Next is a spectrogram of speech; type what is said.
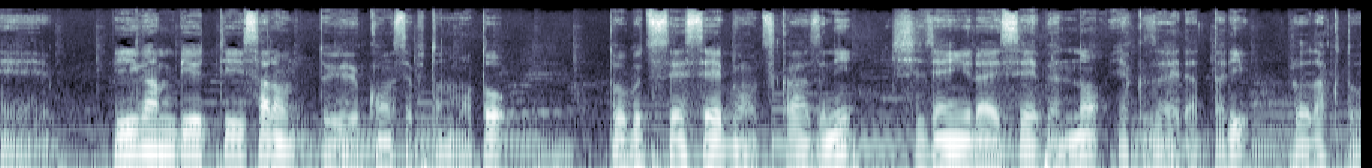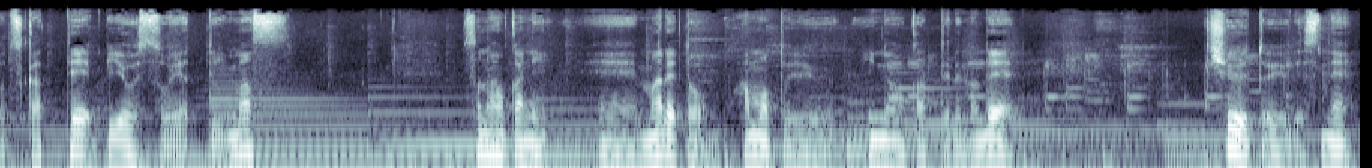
えー、ビーガンビューティーサロンというコンセプトのもと動物性成分を使わずに自然由来成分の薬剤だったりプロダクトを使って美容室をやっています。その他に、えー、マレとアモという犬を飼ってるのでチューというですね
